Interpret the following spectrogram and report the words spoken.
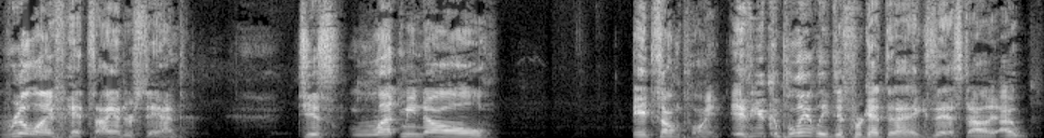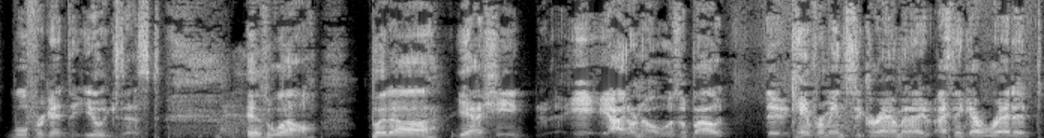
real life hits. I understand. Just let me know at some point. If you completely just forget that I exist, I, I will forget that you exist as well. But uh, yeah, she, I don't know. It was about. It came from Instagram, and I, I think I read it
